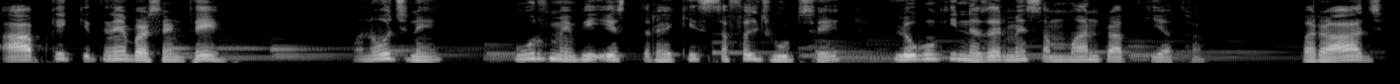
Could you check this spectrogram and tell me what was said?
आपके कितने परसेंट थे? मनोज ने पूर्व में भी इस तरह के सफल झूठ से लोगों की नज़र में सम्मान प्राप्त किया था, पर आज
